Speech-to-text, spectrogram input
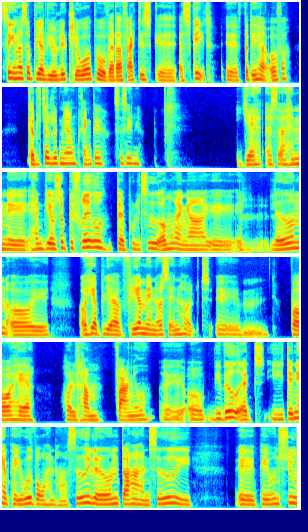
Senere så bliver vi jo lidt klogere på, hvad der faktisk øh, er sket øh, for det her offer. Kan du fortælle lidt mere omkring det, Cecilie? Ja, altså han, øh, han bliver jo så befriet, da politiet omringer øh, laden, og, øh, og her bliver flere mænd også anholdt øh, for at have holdt ham fanget. Øh, og vi ved, at i den her periode, hvor han har siddet i laden, der har han siddet i øh, perioden 7.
